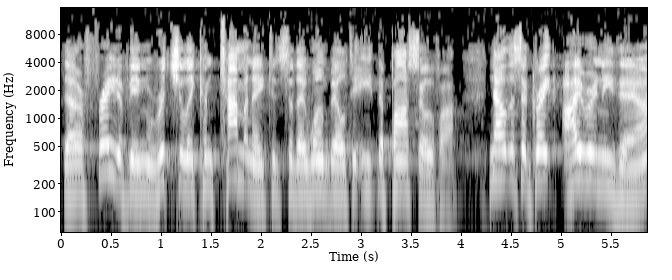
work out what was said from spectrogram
they're afraid of being ritually contaminated, so they won't be able to eat the Passover. Now, there's a great irony there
